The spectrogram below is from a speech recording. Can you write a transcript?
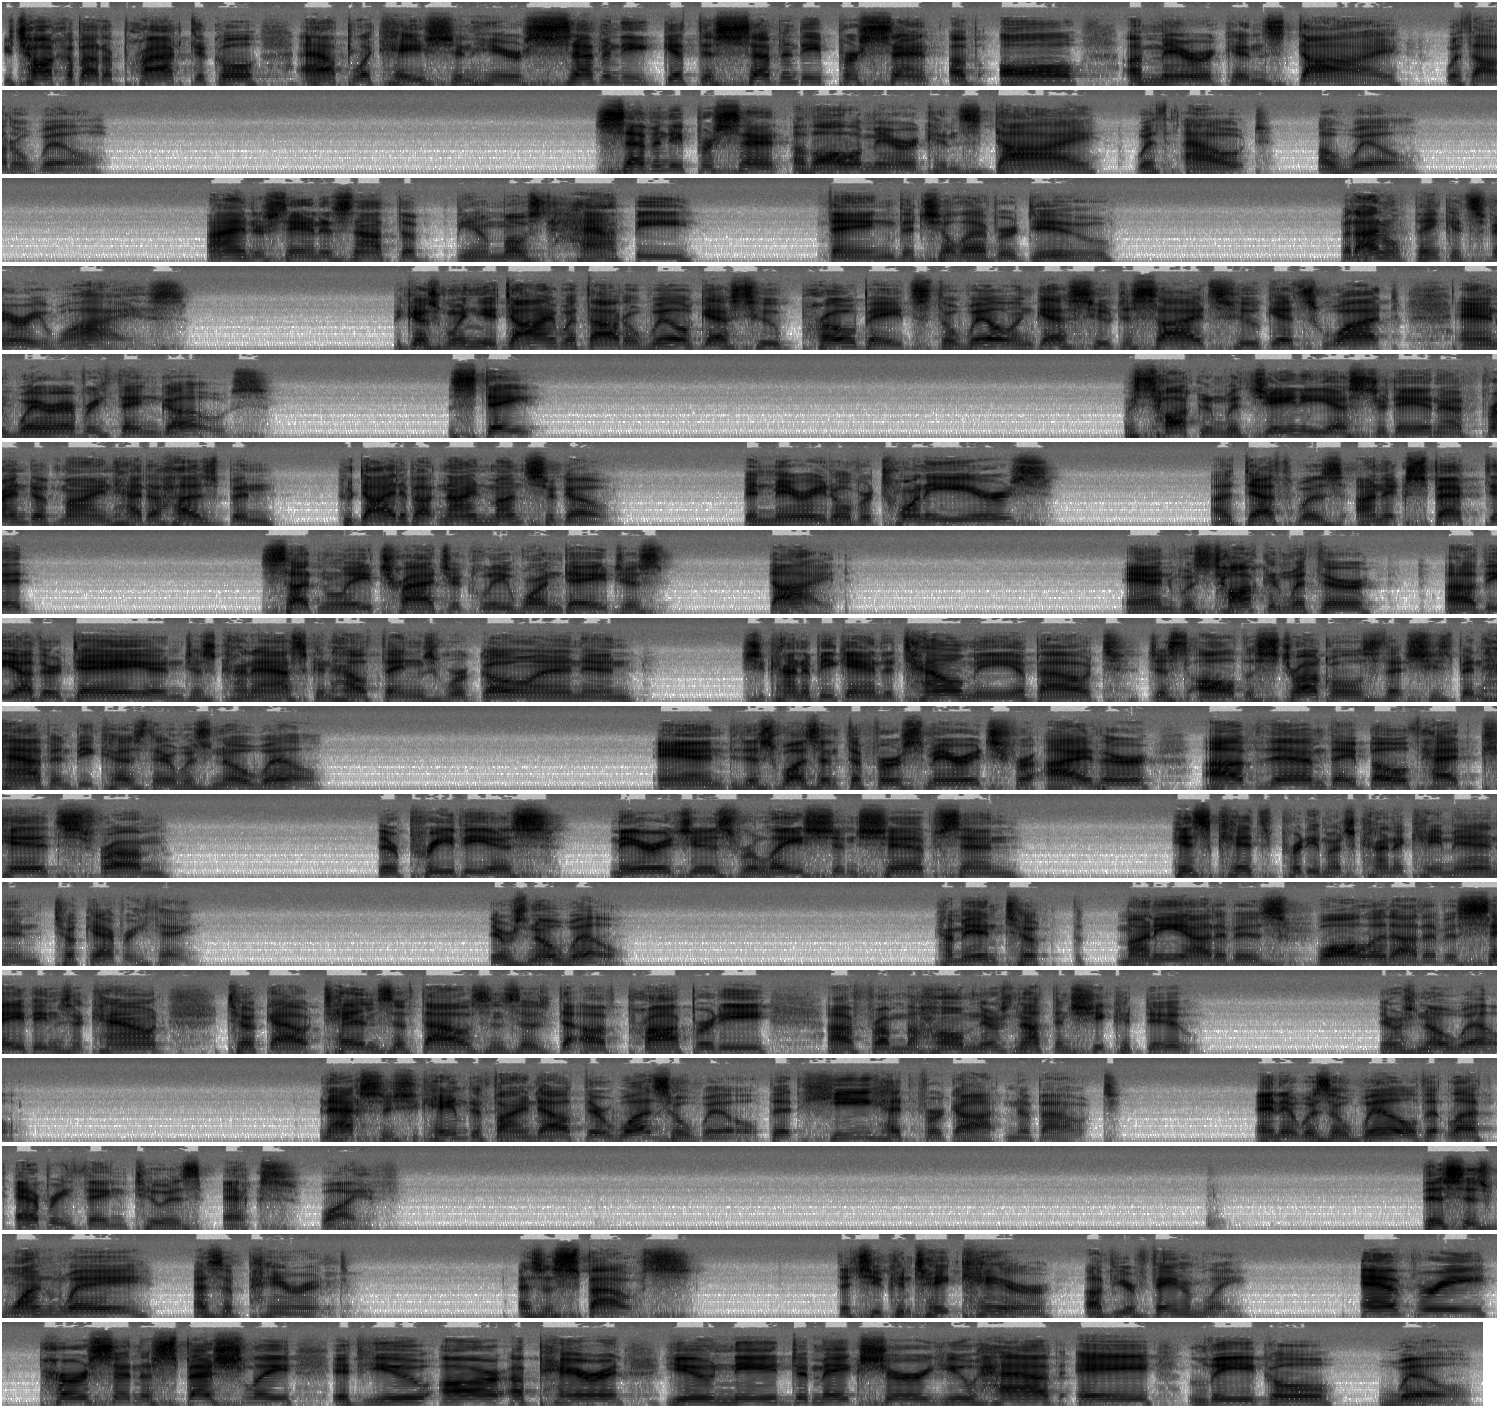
You talk about a practical application here. 70, get this, 70% of all Americans die without a will. 70% of all Americans die without a will. I understand it's not the you know, most happy thing that you'll ever do, but I don't think it's very wise. Because when you die without a will, guess who probates the will and guess who decides who gets what and where everything goes? The state. I was talking with Janie yesterday, and a friend of mine had a husband who died about nine months ago. Been married over 20 years. Uh, death was unexpected. Suddenly, tragically, one day just died. And was talking with her uh, the other day and just kind of asking how things were going. And she kind of began to tell me about just all the struggles that she's been having because there was no will. And this wasn't the first marriage for either of them. They both had kids from their previous marriages, relationships, and his kids pretty much kind of came in and took everything. There was no will come in, took the money out of his wallet, out of his savings account, took out tens of thousands of, of property uh, from the home. There's nothing she could do. There was no will. And actually, she came to find out there was a will that he had forgotten about. And it was a will that left everything to his ex wife. This is one way as a parent, as a spouse, that you can take care of your family. Every person, especially if you are a parent, you need to make sure you have a legal will.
